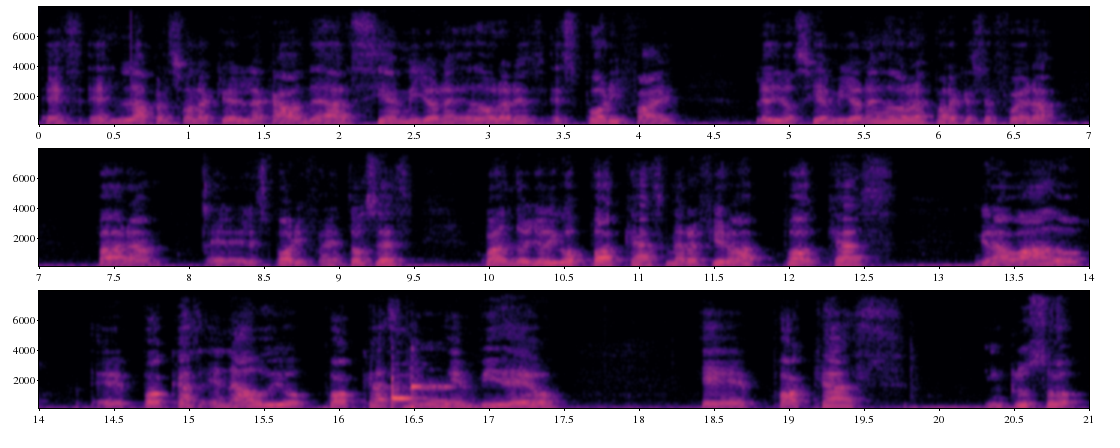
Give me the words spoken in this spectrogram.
Es, es la persona que le acaban de dar 100 millones de dólares. Spotify le dio 100 millones de dólares para que se fuera para el, el Spotify. Entonces, cuando yo digo podcast, me refiero a podcast grabado, eh, podcast en audio, podcast en, video, eh, podcast, incluso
